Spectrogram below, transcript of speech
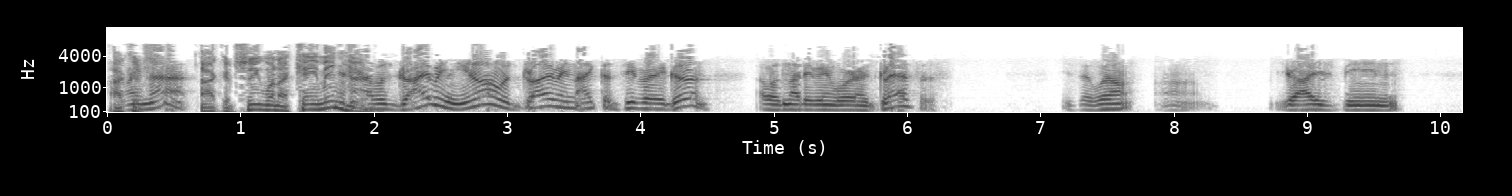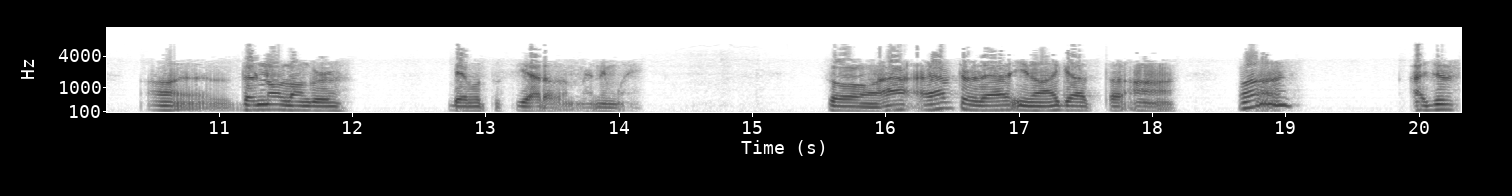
I Why could. not? I could see when I came in here. I was driving, you know, I was driving. I could see very good. I was not even wearing glasses. He said, well, um, your eyes being, uh, they're no longer be able to see out of them anyway. So a- after that, you know, I got, uh, uh, well, I just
